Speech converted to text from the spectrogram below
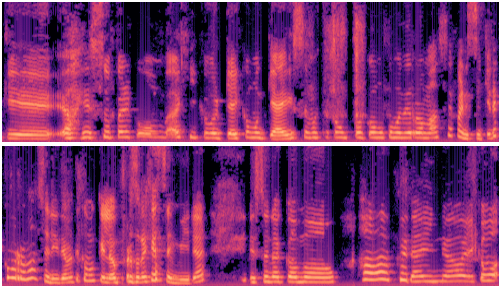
que ay, es súper como mágico, porque hay como que ahí se muestra como un poco como, como de romance, pero ni siquiera es como romance, literalmente como que los personajes se miran y suena como, ah, could I know, y como,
